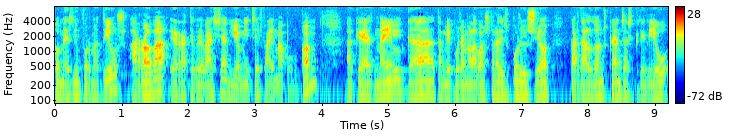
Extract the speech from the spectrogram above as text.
com és informatius, arroba rtv-migfm.com aquest mail que també posem a la vostra disposició per tal doncs, que ens escriviu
